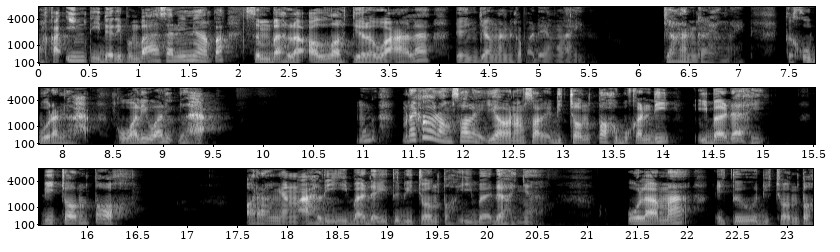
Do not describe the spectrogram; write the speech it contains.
Maka inti dari pembahasan ini apa? Sembahlah Allah Jalla wa'ala dan jangan kepada yang lain. Jangan ke yang lain. Ke lah. Ke wali-wali lah mereka orang saleh, ya orang saleh, dicontoh bukan diibadahi. dicontoh. Orang yang ahli ibadah itu dicontoh ibadahnya. Ulama itu dicontoh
